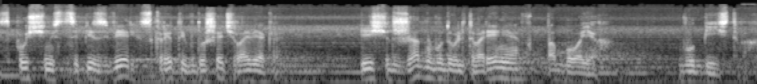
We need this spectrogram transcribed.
Спущенный с цепи зверь, скрытый в душе человека, ищет жадного удовлетворения в побоях, в убийствах.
